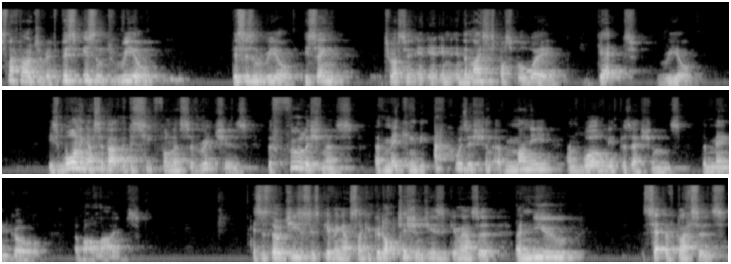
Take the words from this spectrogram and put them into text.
Snap out of it. This isn't real. This isn't real. He's saying to us in, in, in the nicest possible way, get real. He's warning us about the deceitfulness of riches, the foolishness of making the acquisition of money and worldly possessions the main goal of our lives. It's as though Jesus is giving us, like a good optician, Jesus is giving us a, a new set of glasses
